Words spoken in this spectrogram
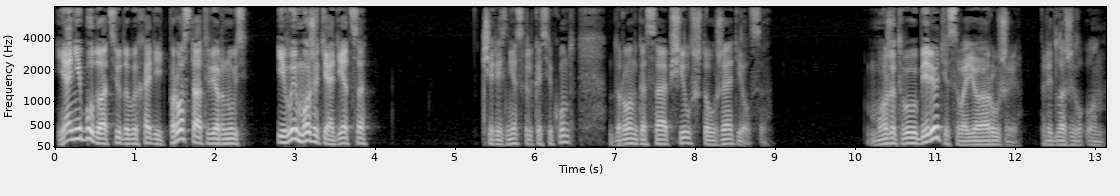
Я не буду отсюда выходить, просто отвернусь, и вы можете одеться. Через несколько секунд Дронго сообщил, что уже оделся. «Может, вы уберете свое оружие?» — предложил он.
